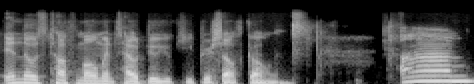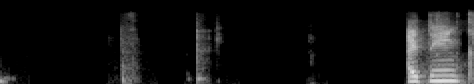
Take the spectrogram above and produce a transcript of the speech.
in those tough moments how do you keep yourself going um I think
